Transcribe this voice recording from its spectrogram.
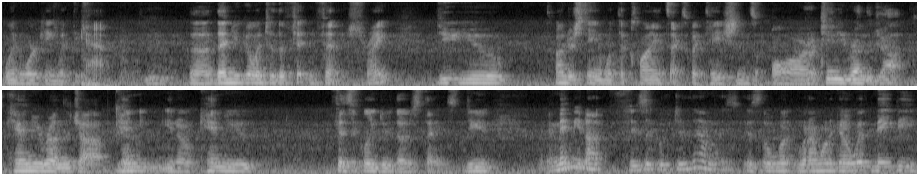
when working with the app? Mm-hmm. Uh, then you go into the fit and finish, right? Do you understand what the client's expectations are? Or can you run the job? Can you run the job? Can you, you know, can you physically do those things? Do you, maybe not physically do them is, is the what, what I want to go with. Maybe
